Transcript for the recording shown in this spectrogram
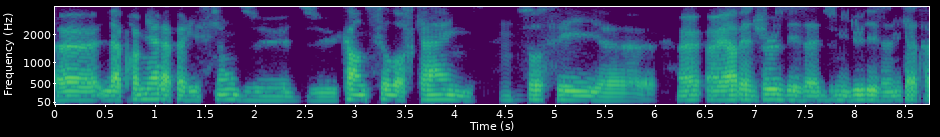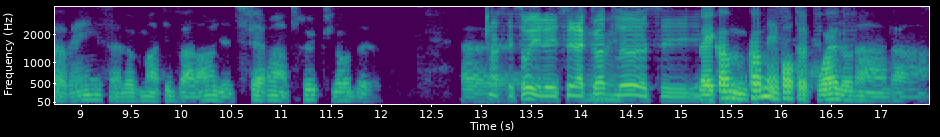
Euh, la première apparition du, du Council of Kangs, Mhm. ça c'est euh, un, un Avengers des, du milieu des années 80, ça a augmenté de valeur. Il y a différents trucs là, de, euh, Ah, c'est ça, il est- c'est la cote, oui. là. C'est. ben, comme, comme n'importe quoi là, dans, dans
